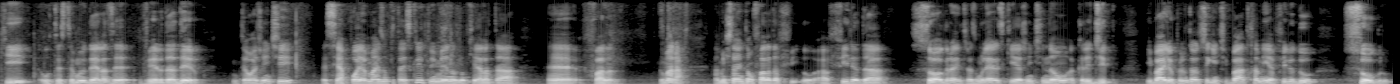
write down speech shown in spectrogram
que o testemunho delas é verdadeiro. Então a gente se apoia mais no que está escrito e menos no que ela está é, falando. Gumará. A Mishnah então fala da fi, a filha da sogra entre as mulheres que a gente não acredita. E Baile, eu pergunto o seguinte: Bat Hamia, filho do sogro.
